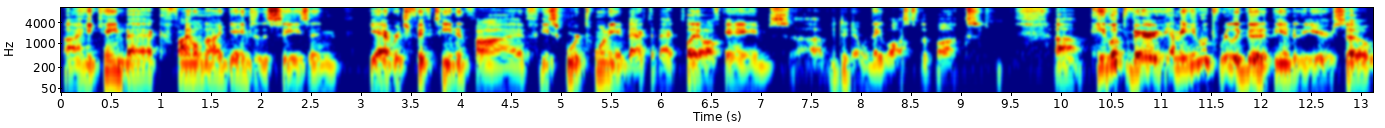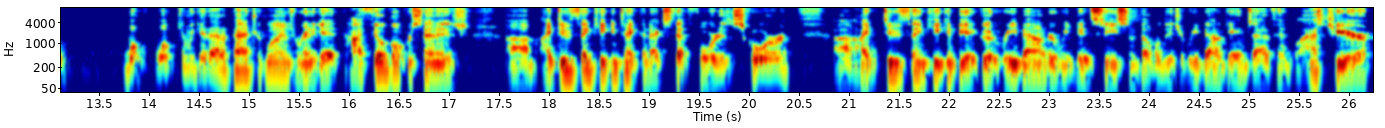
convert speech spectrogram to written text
Uh, he came back final nine games of the season. He averaged 15 and five. He scored 20 in back-to-back playoff games. Uh, you know when they lost to the Bucks. Uh, he looked very. I mean, he looked really good at the end of the year. So, what what can we get out of Patrick Williams? We're going to get high field goal percentage. Um, I do think he can take the next step forward as a scorer. Uh, I do think he can be a good rebounder. We did see some double digit rebound games out of him last year.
